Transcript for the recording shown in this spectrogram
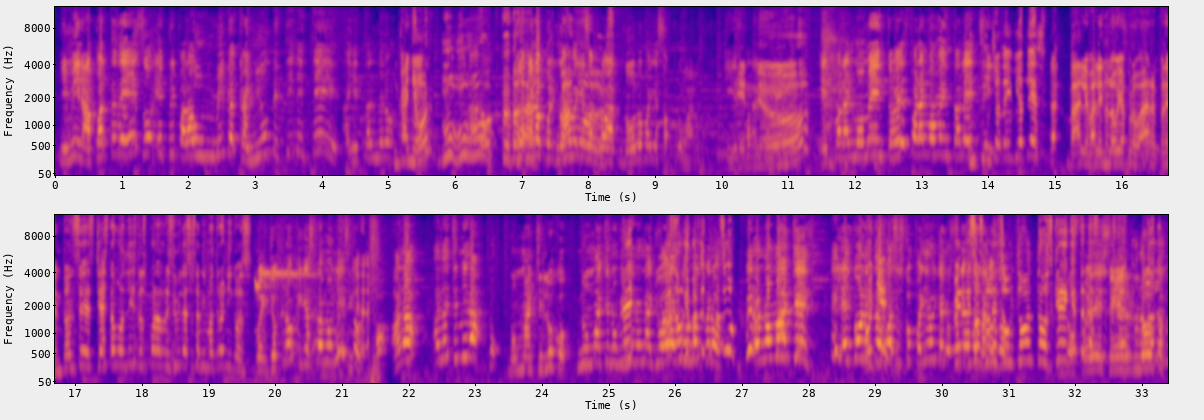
Y mira, aparte de eso, he preparado un mega cañón de TNT. Ahí está el mero. ¿Un cañón? ¡Uh, uh, Claro. uh! No, no, lo, pu- no lo vayas a probar. No lo vayas a probar. Que es ¿Que para el momento. Es para el momento, es para el momento, Alexi. ¡Mucho de idiotes! Vale, vale, no lo voy a probar. Pero entonces, ya estamos listos para recibir a sus animatrónicos. Pues yo creo que ya estamos listos. Oh, ¡Hala! ¡Alexi, mira! No, no manches, loco. No manches, nos vinieron a ayudar? ¿Qué algunos, pero. ¡Pero no manches! El, el gol Oye. trajo a sus compañeros ya no ¡Pero esos goles son tontos! ¿Qué? No ¿Qué están puede haciendo? ser, loco.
